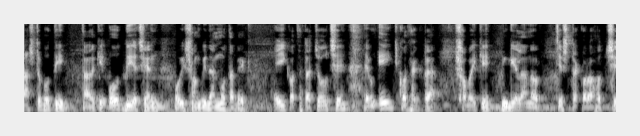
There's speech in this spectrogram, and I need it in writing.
রাষ্ট্রপতি তাদেরকে ওত দিয়েছেন ওই সংবিধান মোতাবেক। এই কথাটা চলছে এবং এই কথাটা সবাইকে গেলানোর চেষ্টা করা হচ্ছে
